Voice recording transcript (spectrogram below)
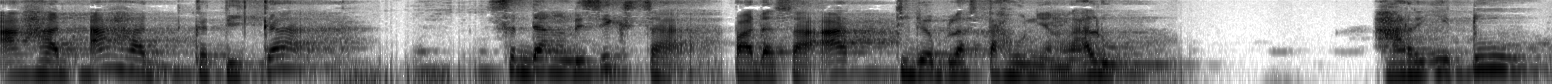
ahad-ahad ketika sedang disiksa pada saat 13 tahun yang lalu. Hari itu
